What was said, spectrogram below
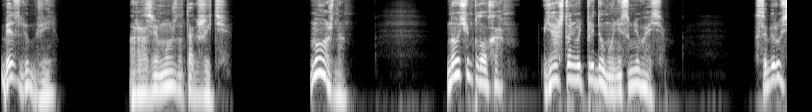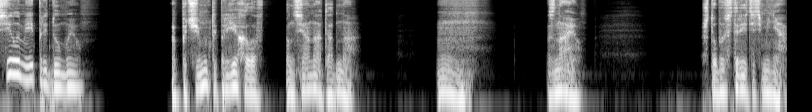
без любви. Разве можно так жить? Можно. Но очень плохо. Я что-нибудь придумаю, не сомневайся. Соберу силами и придумаю. А почему ты приехала в пансионат одна? М -м -м. Знаю. Чтобы встретить меня.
